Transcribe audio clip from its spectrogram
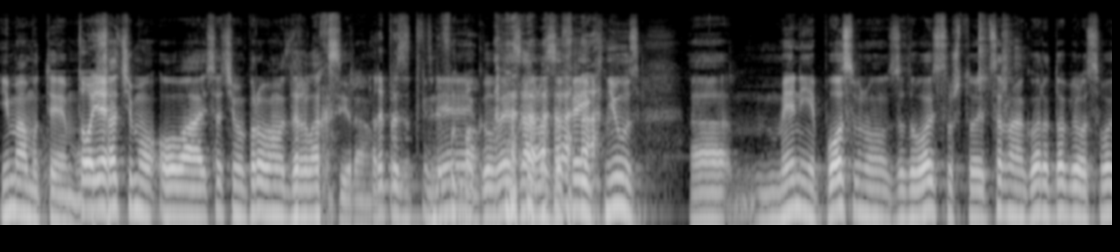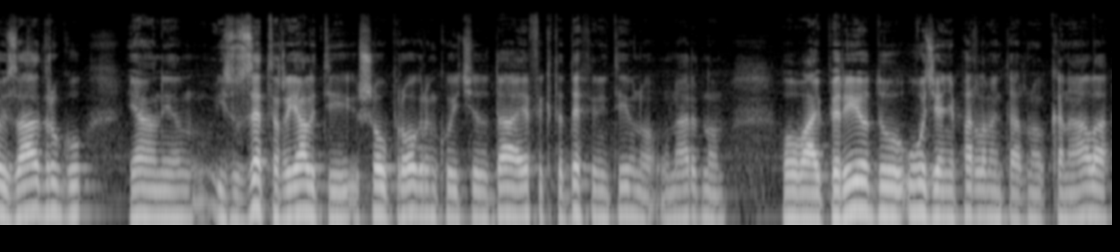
Imamo temu. To je- Sad ćemo, ovaj, sad ćemo probamo da relaksiramo. Reprezentativni futbol. Nego vezano za fake news. A, meni je posebno zadovoljstvo što je Crna Gora dobila svoju zadrugu, jedan, jedan izuzetan reality show program koji će da efekta definitivno u narednom ovaj periodu uvođenje parlamentarnog kanala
